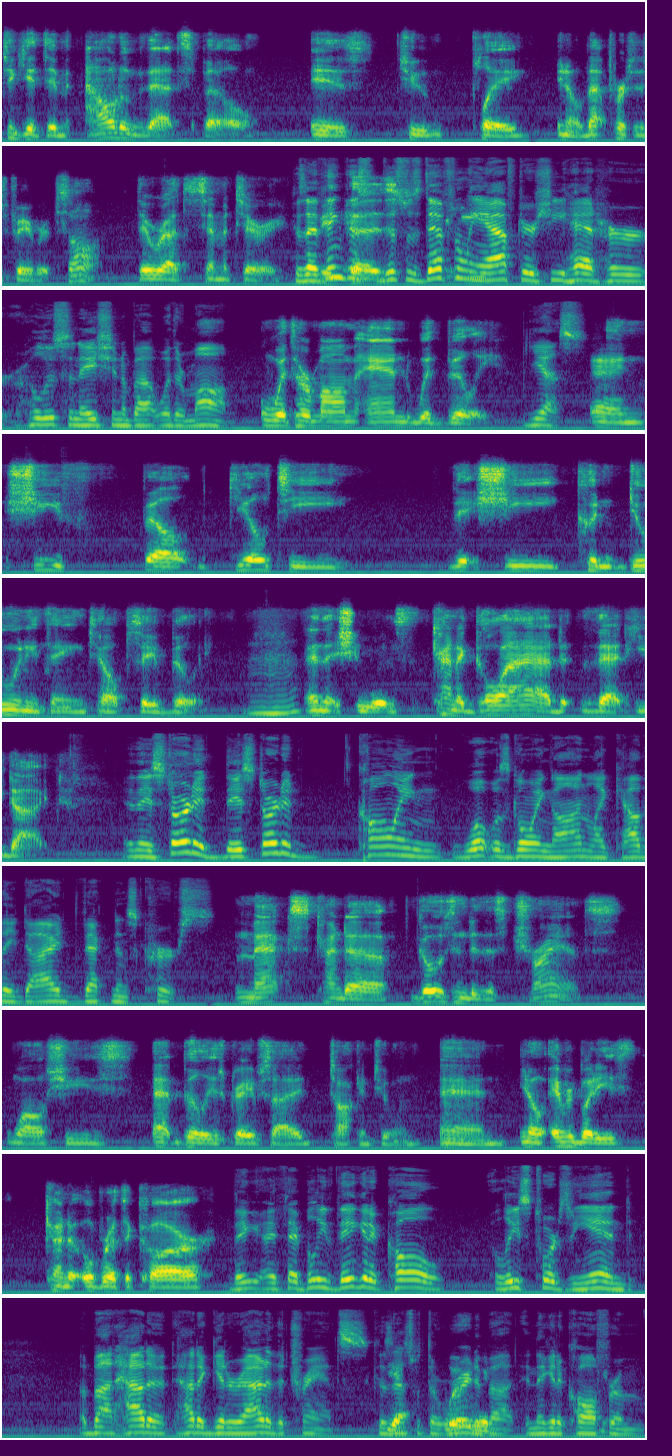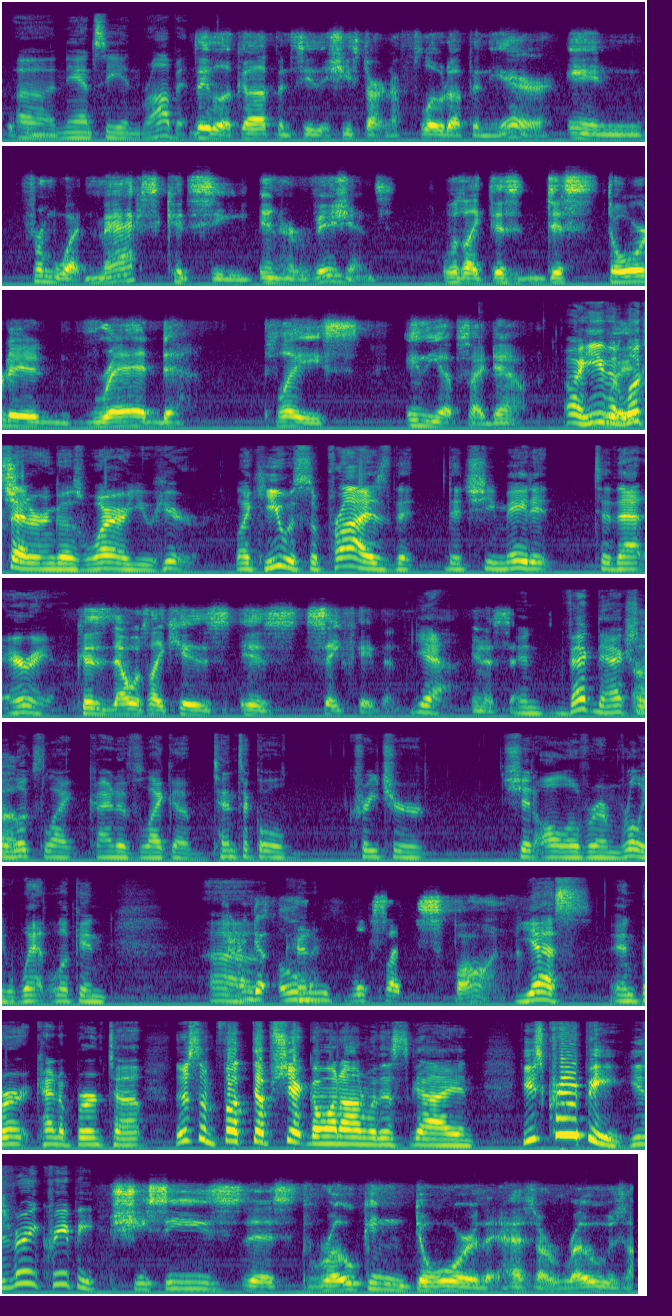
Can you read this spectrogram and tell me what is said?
to get them out of that spell is to play, you know, that person's favorite song. They were at the cemetery. Because I think this this was definitely after she had her hallucination about with her mom. with her mom and with Billy. Yes. and she felt guilty that she couldn't do anything to help save Billy, hmm and that she was kind of glad that he died. And they started they started calling what was going on, like how they died, Vecna's curse. Max kind of goes into this trance while she's at Billy's graveside talking to him, and you know everybody's kind of over at the car. They I, th- I believe they get a call at least towards the end about how to how to get her out of the trance because Yeah. that's what they're worried wait. about. And they get a call from uh, Nancy and Robin. They look up and see that she's starting to float up in the air, and from what Max could see in her visions, was like this distorted red place in the upside down. Oh, he even Which- looks at her and goes, "Why are you here?" Like he was surprised that that she made it to that area. because that was like his his safe haven Yeah. in a sense. And Vecna actually Um, looks like kind of like a tentacled creature, shit all over him, really wet looking. Uh, kind of almost looks like Spawn. yes, and burnt, kind of burnt up. There's some fucked up shit going on with this guy, and he's creepy. He's very creepy. She sees this broken door that has a rose on,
